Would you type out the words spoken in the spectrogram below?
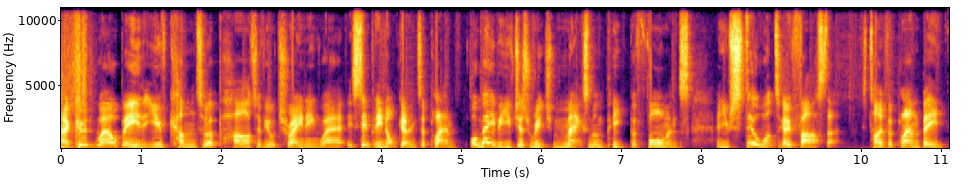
Now, it could well be that you've come to a part of your training where it's simply not going to plan. Or maybe you've just reached maximum peak performance and you still want to go faster. It's time for plan B,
